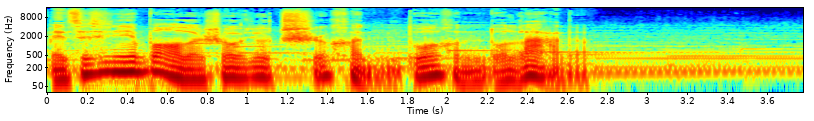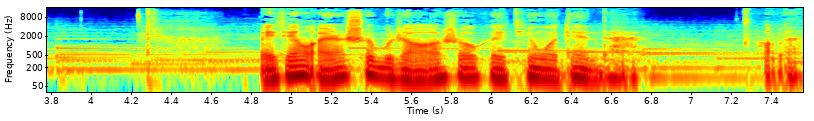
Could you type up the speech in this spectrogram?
每次心情不好的时候，就吃很多很多辣的。每天晚上睡不着的时候可以听我电台，好吧。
